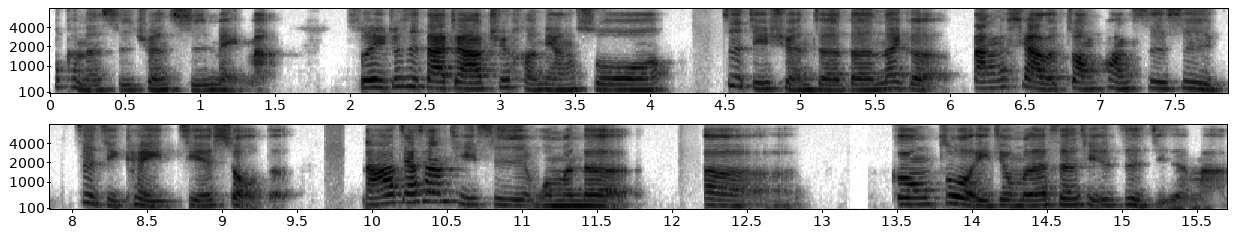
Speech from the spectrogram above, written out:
不可能十全十美嘛，所以就是大家去衡量说自己选择的那个当下的状况是是自己可以接受的，然后加上其实我们的呃工作以及我们的身体是自己的嘛，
